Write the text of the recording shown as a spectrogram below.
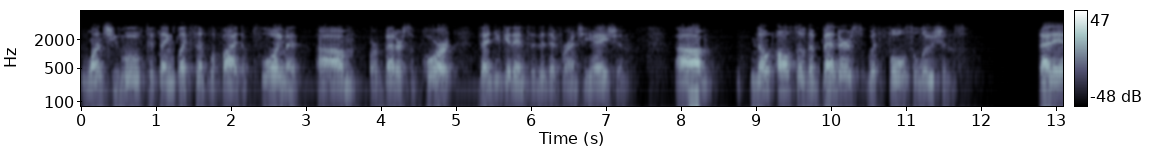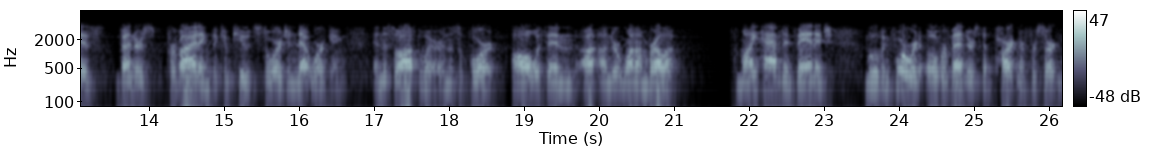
once you move to things like simplified deployment um, or better support, then you get into the differentiation. Um, note also the vendors with full solutions. That is, vendors providing the compute, storage, and networking, and the software, and the support, all within, uh, under one umbrella, might have an advantage moving forward over vendors that partner for certain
